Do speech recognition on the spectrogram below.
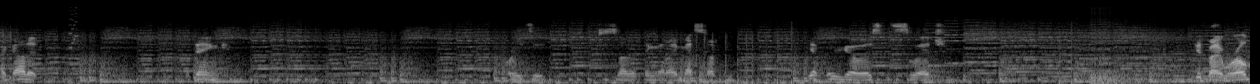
I got it. I think. Or is it just another thing that I messed up? Yep, there you go, there's the switch. Goodbye, world.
